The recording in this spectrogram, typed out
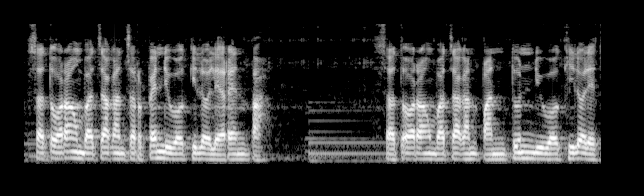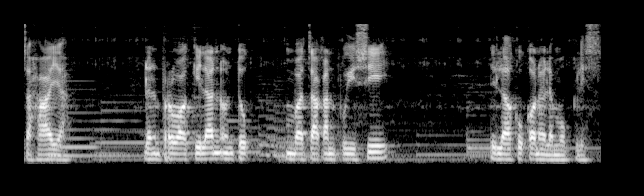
Satu orang membacakan cerpen diwakili oleh Renta. Satu orang membacakan pantun diwakili oleh Cahaya. Dan perwakilan untuk membacakan puisi dilakukan oleh Muklis.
